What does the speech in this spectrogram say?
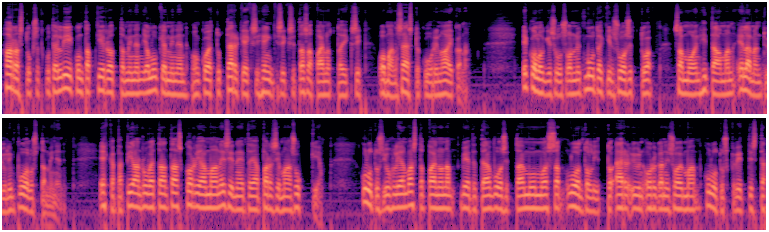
Harrastukset kuten liikunta, kirjoittaminen ja lukeminen on koettu tärkeiksi henkisiksi tasapainottajiksi oman säästökuurin aikana. Ekologisuus on nyt muutenkin suosittua, samoin hitaamman elämäntyylin puolustaminen. Ehkäpä pian ruvetaan taas korjaamaan esineitä ja parsimaan sukkia. Kulutusjuhlien vastapainona vietetään vuosittain muun muassa Luontoliitto ryn organisoimaa kulutuskriittistä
